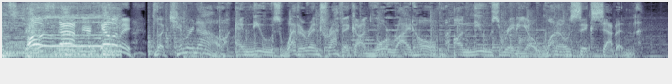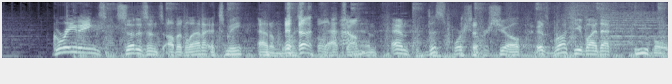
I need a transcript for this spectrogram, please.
It oh, stop. You're killing me. The Kimmer Now and news, weather, and traffic on your ride home on News Radio 1067. Greetings, citizens of Atlanta. It's me, Adam West. That's chum. man. And this portion of our show is brought to you by that evil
